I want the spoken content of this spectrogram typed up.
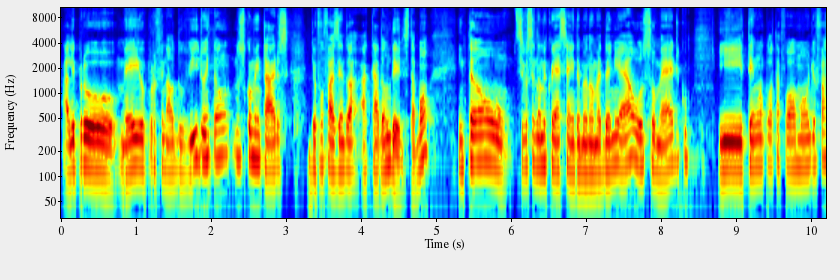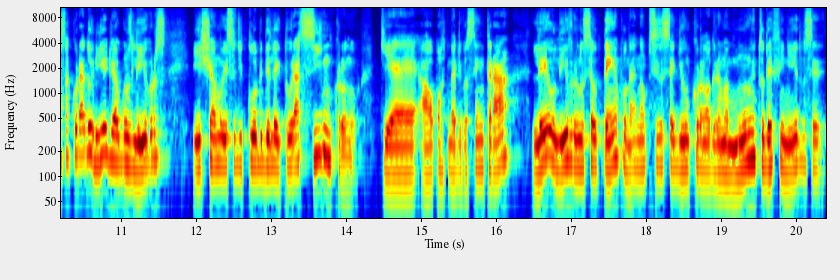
ali pro meio, pro final do vídeo, ou então nos comentários que eu vou fazendo a, a, cada um deles, tá bom? Então, se você não me conhece ainda, meu nome é Daniel, eu sou médico e tenho uma plataforma onde eu faço a curadoria de alguns livros e chamo isso de clube de leitura assíncrono, que é a oportunidade de você entrar, ler o livro no seu tempo, né? Não precisa seguir um cronograma muito definido, você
